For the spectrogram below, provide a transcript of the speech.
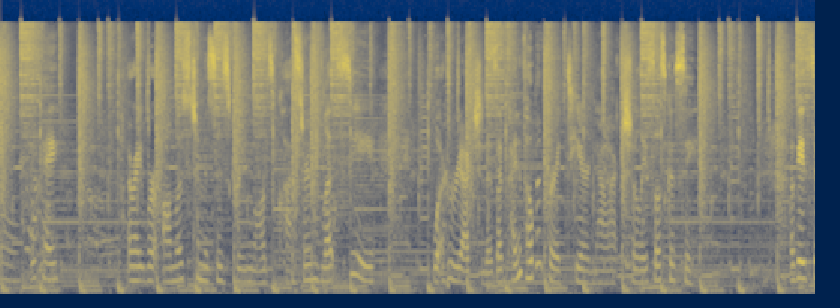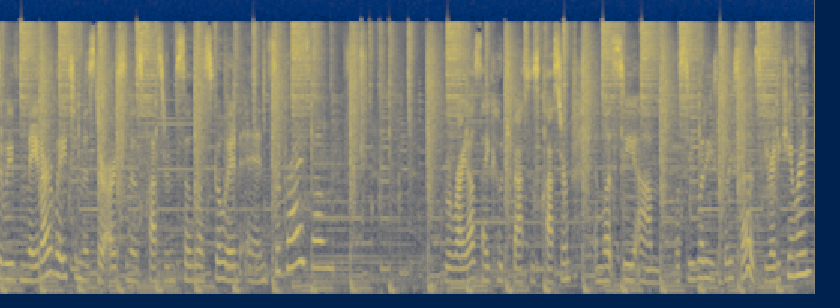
Oh, okay. All right, we're almost to Mrs. Greenwald's classroom. Let's see what her reaction is. I'm kind of hoping for a tear now, actually, so let's go see. Okay, so we've made our way to Mr. Arsenault's classroom, so let's go in and surprise him. We're right outside Coach Bass's classroom, and let's see, um, let's see what he what he says. You ready, Cameron?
